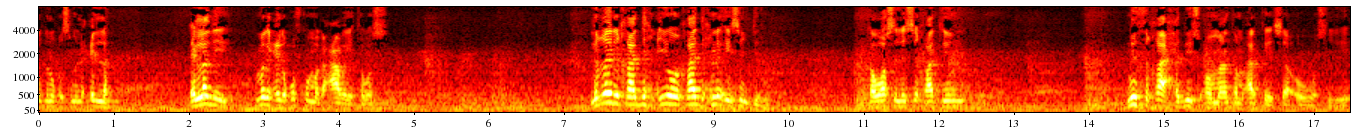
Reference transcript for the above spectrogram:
yudliqu isma alcilla ciladii magaceeda qofku magacaabaya tawasul ligayri qaadix iyagoon qaadixna aysan jirin. Ka wasli siqatin nin hiqaa xadiis oo maanta ma arkaysaa oo wasliyey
